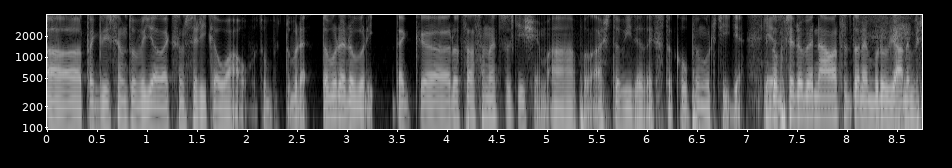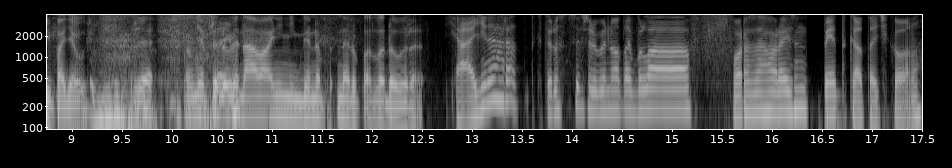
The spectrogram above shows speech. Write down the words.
Uh, tak když jsem to viděl, tak jsem si říkal, wow, to, to, bude, to bude dobrý. Tak uh, docela se na to těším a až to vyjde, tak si to koupím určitě. Yes. Jako předobjednávat se to nebudu v žádném případě už. že o mě předobjednávání nikdy nedopadlo dobře. Já jediná hra, kterou jsem si předobjednal, tak byla Forza Horizon 5 teďko. No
